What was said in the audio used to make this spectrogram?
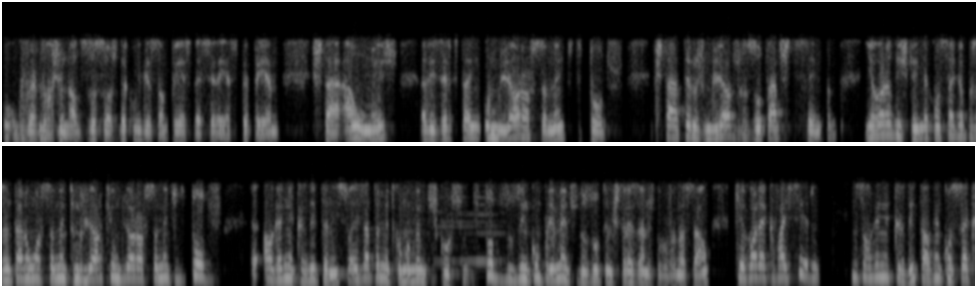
o Governo Regional dos Açores da coligação PSD-CDS-PPM está há um mês a dizer que tem o melhor orçamento de todos, que está a ter os melhores resultados de sempre e agora diz que ainda consegue apresentar um orçamento melhor que o melhor orçamento de todos. Eh, alguém acredita nisso? É exatamente como o mesmo discurso de todos os incumprimentos dos últimos três anos de governação que agora é que vai ser. Mas alguém acredita, alguém consegue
